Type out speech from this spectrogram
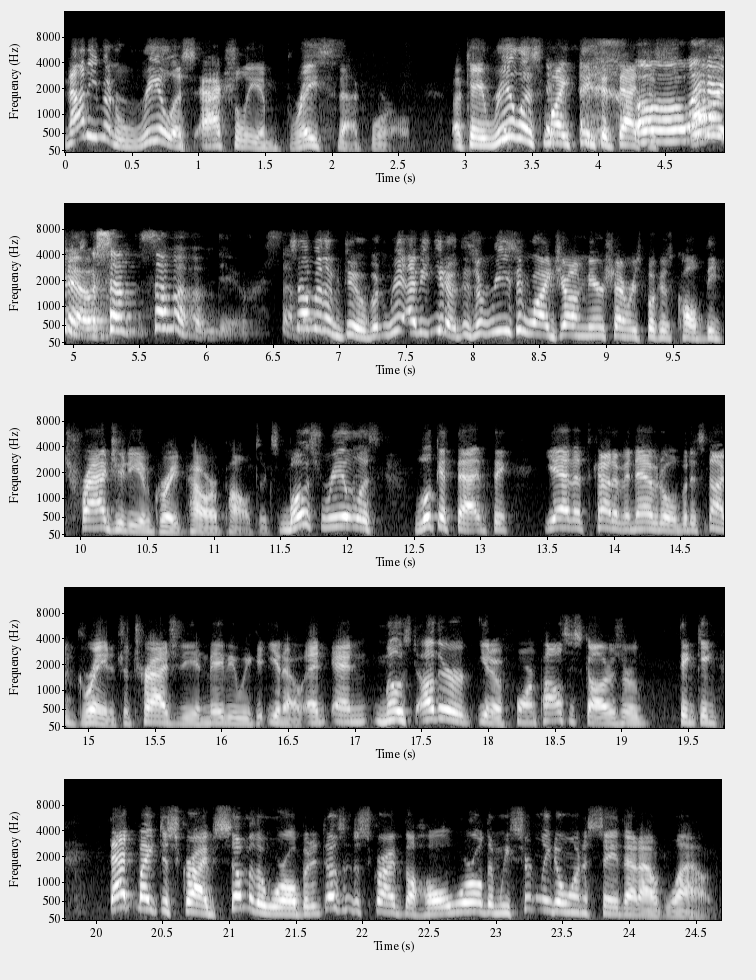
not even realists actually embrace that world. Okay realists might think that that oh i don't know. Some some of them do. Some, some of them. do but re- i mean you know there's a reason why john mearsheimer's book is called the tragedy of great power politics. Most realists look at that and think yeah, that's kind of inevitable, but it's not great. It's a tragedy, and maybe we could, you know, and, and most other, you know, foreign policy scholars are thinking that might describe some of the world, but it doesn't describe the whole world, and we certainly don't want to say that out loud.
